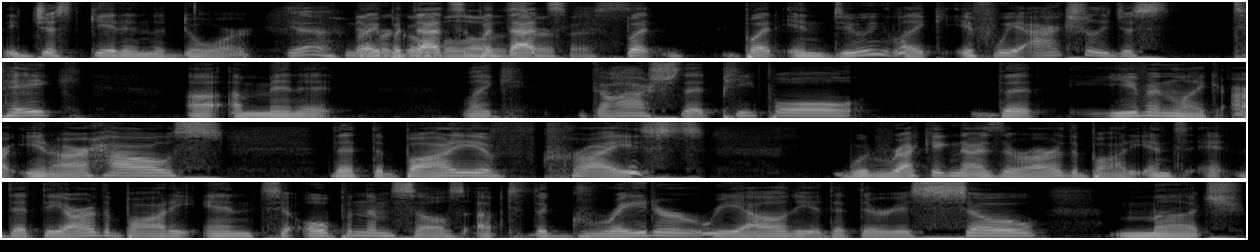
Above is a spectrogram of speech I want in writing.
they just get in the door. Yeah. Never right but go that's below but that's surface. but but in doing like if we actually just take uh, a minute like gosh that people that even like our in our house that the body of christ would recognize there are the body and, and that they are the body and to open themselves up to the greater reality that there is so much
